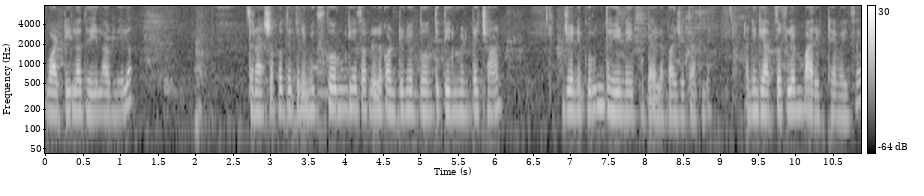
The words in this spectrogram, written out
वाटीला दही लागलेलं. तर अशा पद्धतीने मिक्स करून घ्यायचं. आपल्याला कंटिन्यू एक दोन ते तीन मिनटं छान जेणेकरून दही नाही फुटायला पाहिजे त्यातलं. आणि गॅसचं फ्लेम बारीक ठेवायचं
